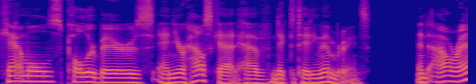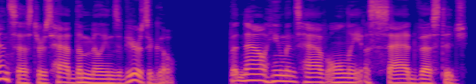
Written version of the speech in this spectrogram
Camels, polar bears, and your house cat have nictitating membranes and our ancestors had them millions of years ago. But now humans have only a sad vestige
